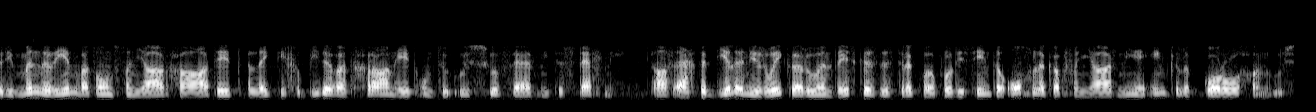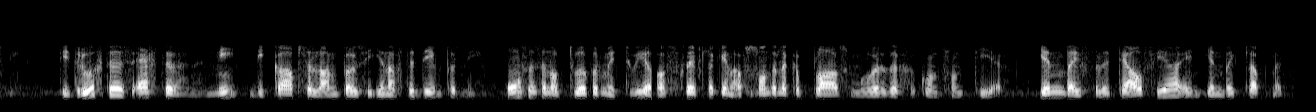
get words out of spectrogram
Vir die min reën wat ons vanjaar gehad het, lyk die gebiede wat graan het om te oes sover nie te sleg nie. Daar's egter dele in die Rooi Karoo en Weskus distrik waar produsente ongelukkig vanjaar nie 'n enkele korrel gaan oes nie. Die droogte is egter nie die Kaapse landbou se enigste demper nie. Ons is in Oktober met twee afskriftelike en afsonderlike plaasmoorde gekonfronteer. Een by Philadelphia en een by Klapmuts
